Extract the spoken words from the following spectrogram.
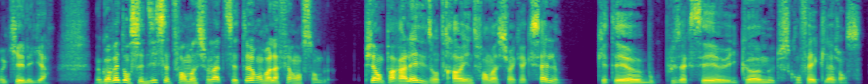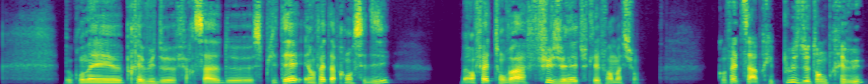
ok les gars. Donc en fait, on s'est dit cette formation là de 7 heures, on va la faire ensemble. Puis en parallèle, ils ont travaillé une formation avec Axel qui était euh, beaucoup plus axée euh, e-com, tout ce qu'on fait avec l'agence. Donc on avait prévu de faire ça, de splitter. Et en fait, après, on s'est dit, bah, en fait, on va fusionner toutes les formations. Donc en fait, ça a pris plus de temps que prévu.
